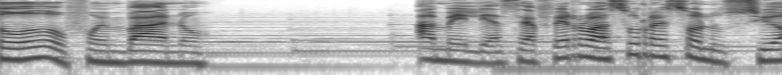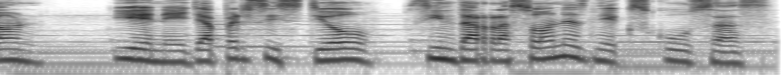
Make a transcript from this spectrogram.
todo fue en vano. Amelia se aferró a su resolución y en ella persistió, sin dar razones ni excusas.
